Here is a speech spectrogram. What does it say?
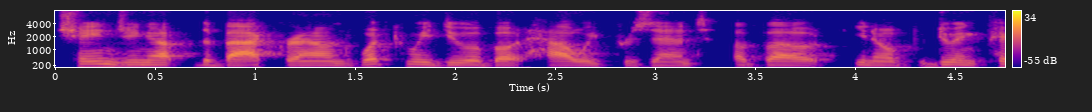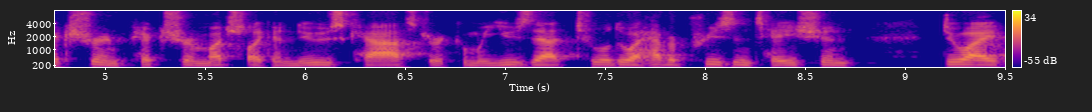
changing up the background? What can we do about how we present? About you know doing picture in picture, much like a newscaster? Can we use that tool? Do I have a presentation? Do I?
